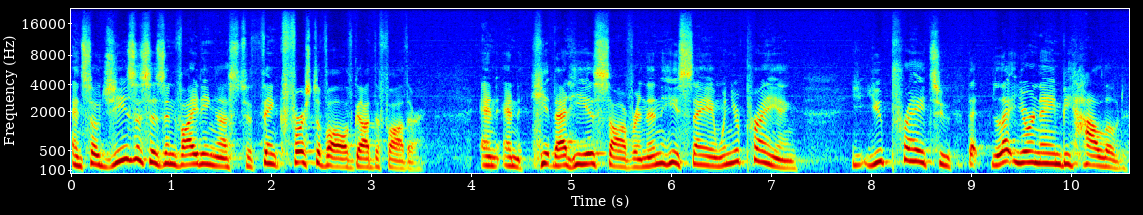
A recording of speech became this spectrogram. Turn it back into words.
And so Jesus is inviting us to think, first of all, of God the Father and, and he, that He is sovereign. Then He's saying, when you're praying, you pray to that let your name be hallowed.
